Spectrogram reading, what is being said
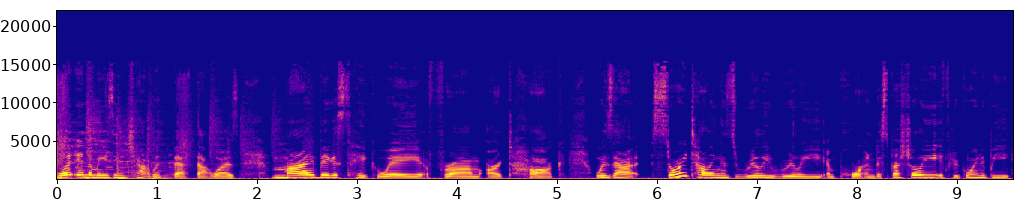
What an amazing chat with Beth that was. My biggest takeaway from our talk was that storytelling is really, really important, especially if you're going to be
